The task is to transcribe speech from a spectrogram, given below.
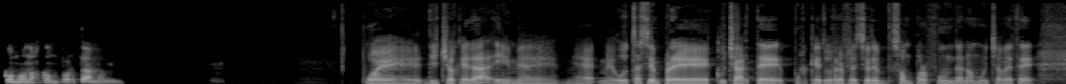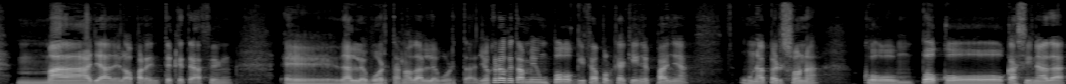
como nos comportamos. Pues dicho queda y me, gusta siempre escucharte porque tus reflexiones son profundas, ¿no? Muchas veces más allá de lo aparente que te hacen eh, darle vuelta, ¿no? Darle vuelta. Yo creo que también un poco quizá porque aquí en España una persona con poco o casi nada,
